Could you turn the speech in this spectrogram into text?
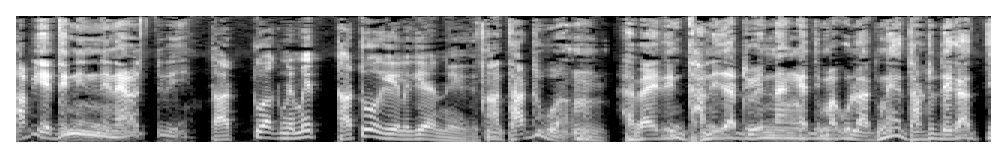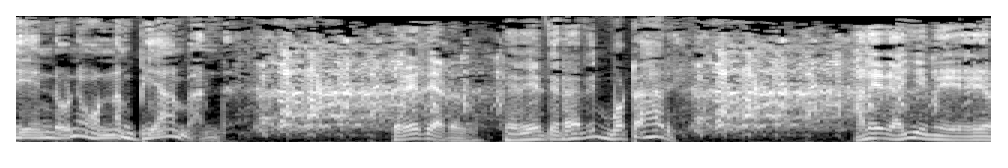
අපි එතනින් ඉන්නේ නැවතුනේ තට්ටුවක් නෙමෙයි තටුව කියලා කියන්නේ ඒක. ආ තටුව. හැබැයි ඉතින් තනි තටුවෙන් නම් ඇති මගුලක් නෑ. තටු දෙකක් තියෙන්න ඕනේ ඕන්නම් පියාඹන්න. පෙරේතයටද? පෙරේතට හරි බොට හරි හරි අයියේ මේ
